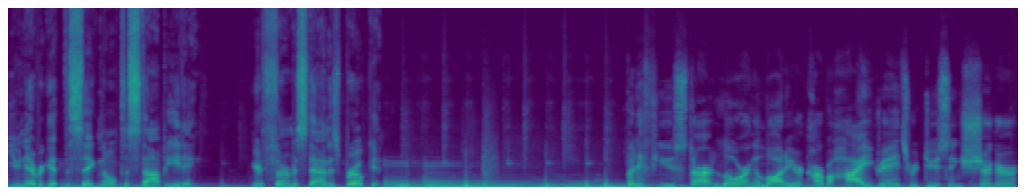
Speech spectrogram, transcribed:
you never get the signal to stop eating your thermostat is broken. But if you start lowering a lot of your carbohydrates, reducing sugar,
